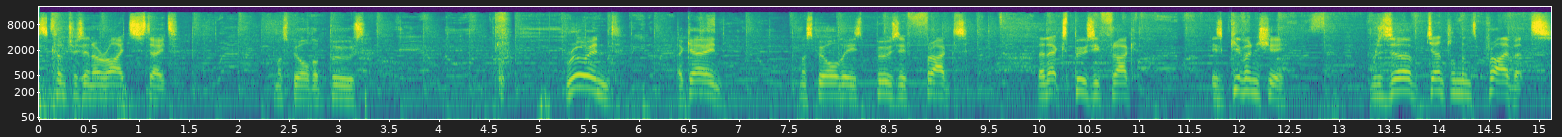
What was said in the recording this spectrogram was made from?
This country's in a right state. Must be all the booze. Ruined again. Must be all these boozy frags. The next boozy frag is Givenchy. Reserved gentlemen's privates.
